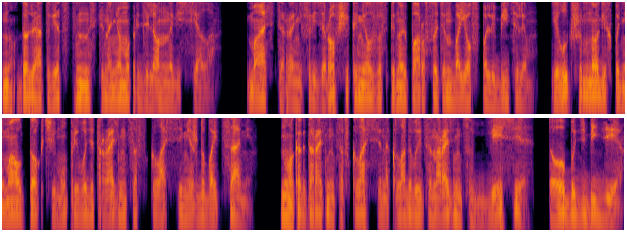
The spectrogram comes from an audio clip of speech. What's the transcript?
но доля ответственности на нем определенно висела. Мастер, а не фрезеровщик, имел за спиной пару сотен боев по любителям, и лучше многих понимал то, к чему приводит разница в классе между бойцами. Ну а когда разница в классе накладывается на разницу в весе, то быть беде.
